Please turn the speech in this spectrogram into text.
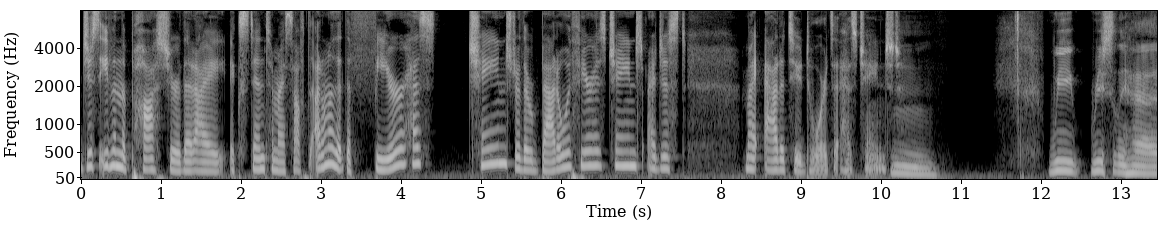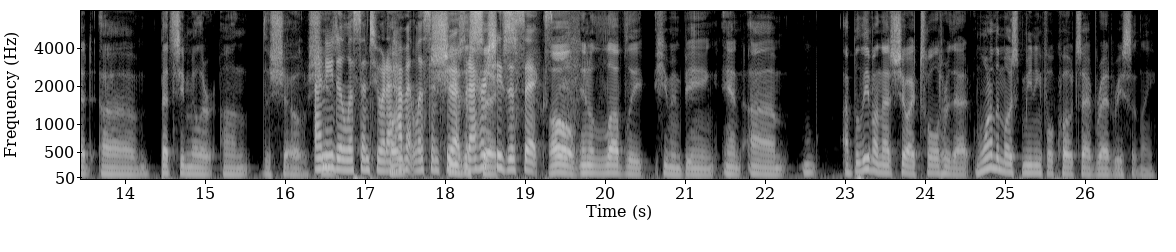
just even the posture that i extend to myself i don't know that the fear has changed or the battle with fear has changed i just my attitude towards it has changed hmm. We recently had um, Betsy Miller on the show. i need to listen to it i Oh, haven't listened to it she's but I heard she's a six Oh, and a lovely human being. And um, I believe on that show, I told her that one of the most meaningful quotes I've read recently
